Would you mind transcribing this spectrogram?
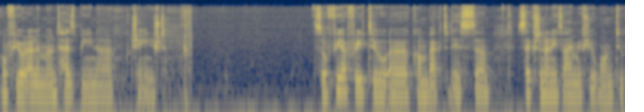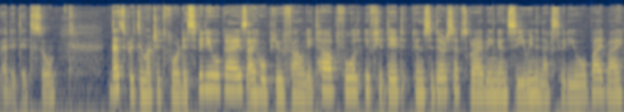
of your element has been uh, changed. So feel free to uh, come back to this uh, section anytime if you want to edit it. So that's pretty much it for this video guys. I hope you found it helpful. If you did, consider subscribing and see you in the next video. Bye bye.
